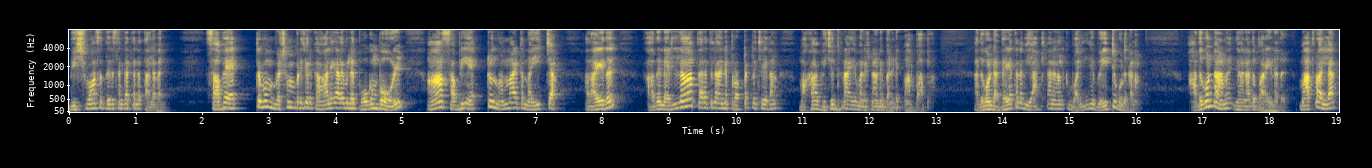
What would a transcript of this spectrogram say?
വിശ്വാസ തിരുസംഘത്തിന്റെ തലവൻ. സഭ ഏറ്റവും വിഷമം പിടിച്ചൊരു കാലയളവിൽ പോകുമ്പോൾ ആ സഭയെ ഏറ്റവും നന്നായിട്ട് നയിച്ച അതായത് അതിന്റെ എല്ലാ തരത്തിലും അതിനെ പ്രൊട്ടക്റ്റ് ചെയ്ത മഹാവിശുദ്ധനായ മനുഷ്യനാണ് ബെനഡിക് മാർപ്പാപ്പ. അതുകൊണ്ട് അദ്ദേഹത്തിന്റെ വ്യാഖ്യാനങ്ങൾക്ക് വലിയ വെയിറ്റ് കൊടുക്കണം. അതുകൊണ്ടാണ് ഞാനത് പറയുന്നത്. മാത്രമല്ല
